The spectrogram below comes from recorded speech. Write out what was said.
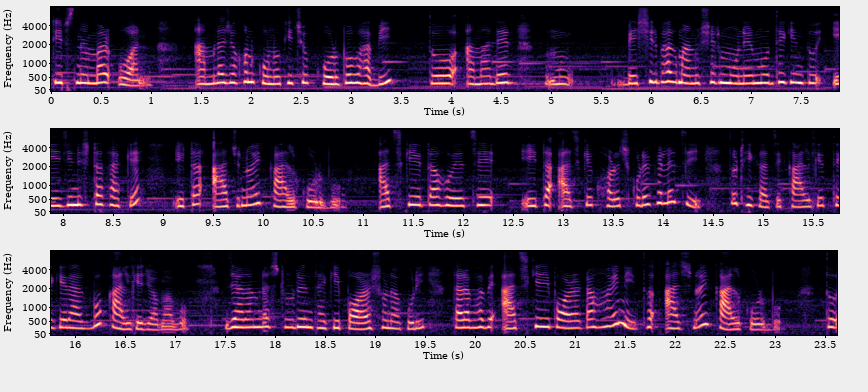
টিপস নাম্বার ওয়ান, আমরা যখন কোনো কিছু করব ভাবি, তো আমাদের বেশিরভাগ মানুষের মনের মধ্যে কিন্তু এই জিনিসটা থাকে, এটা আজ নয়, কাল করব। আজকে এটা হয়েছে, এটা আজকে খরচ করে ফেলেছি? তো ঠিক আছে, কালকের থেকে রাখব, কালকে জমাবো। যারা আমরা স্টুডেন্ট থাকি, পড়াশোনা করি, তারা ভাবে আজকে এই পড়াটা হয়নি, তো আজ নয়, কাল করব। তো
